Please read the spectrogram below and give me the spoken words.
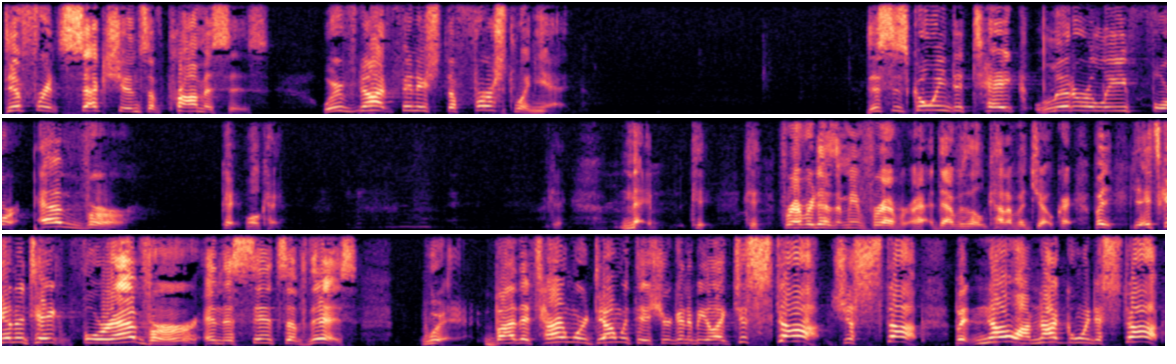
different sections of promises. We've not finished the first one yet. This is going to take literally forever. Okay, well, okay. Okay. okay. Forever doesn't mean forever. Uh, that was a, kind of a joke, right? But it's going to take forever in the sense of this. By the time we're done with this, you're going to be like, just stop, just stop. But no, I'm not going to stop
